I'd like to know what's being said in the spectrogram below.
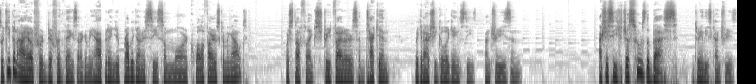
so keep an eye out for different things that are going to be happening. You're probably going to see some more qualifiers coming out for stuff like Street Fighters and Tekken. We can actually go against these countries and actually see just who's the best between these countries.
